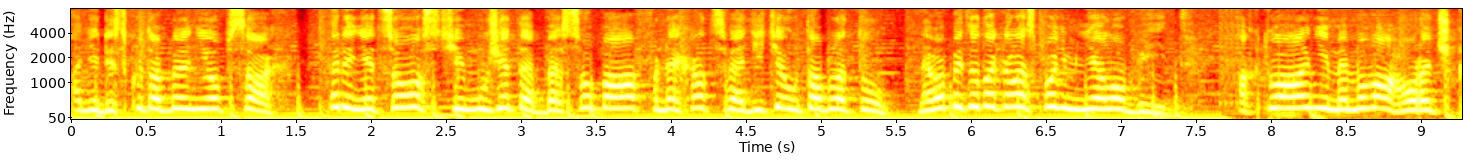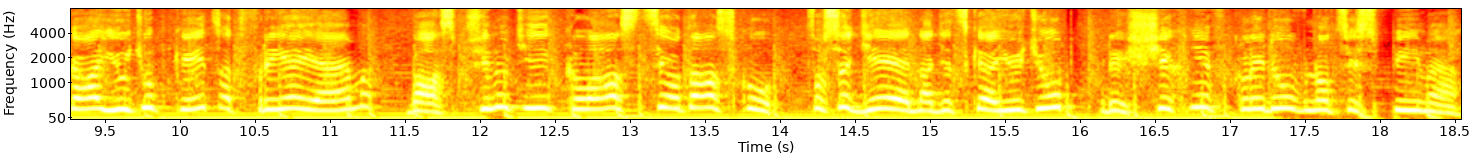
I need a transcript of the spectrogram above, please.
ani diskutabilní obsah. Tedy něco, s čím můžete bez obav nechat své dítě u tabletu. Nebo by to tak alespoň mělo být. Aktuální memová horečka YouTube Kids at 3am vás přinutí klást si otázku, co se děje na dětské YouTube, když všichni v klidu v noci spíme.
